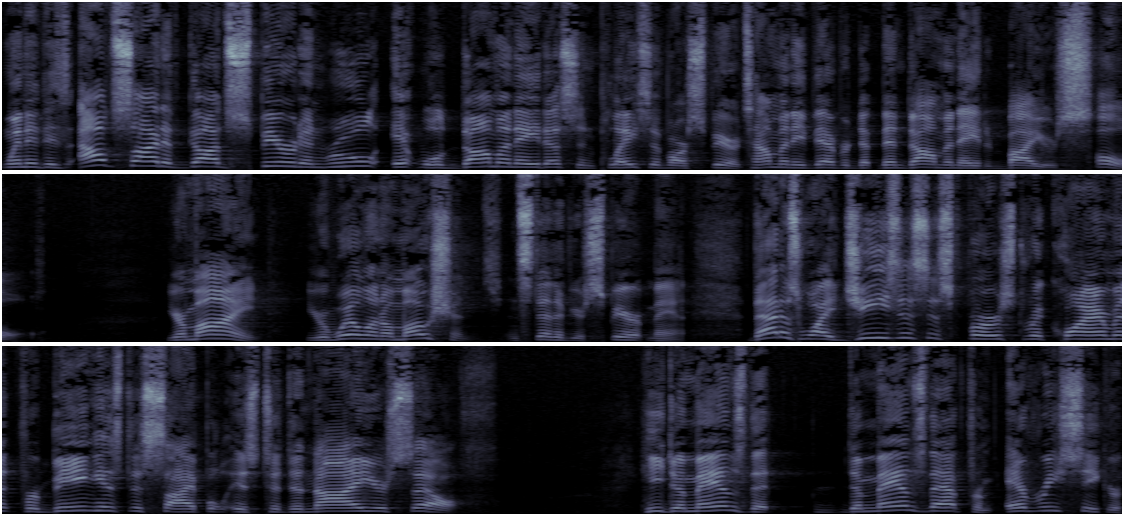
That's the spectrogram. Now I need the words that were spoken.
when it is outside of God's Spirit and rule, it will dominate us in place of our spirits. How many have ever been dominated by your soul, your mind, your will and emotions instead of your spirit man? That is why Jesus' first requirement for being his disciple is to deny yourself. He demands that demands that from every seeker.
